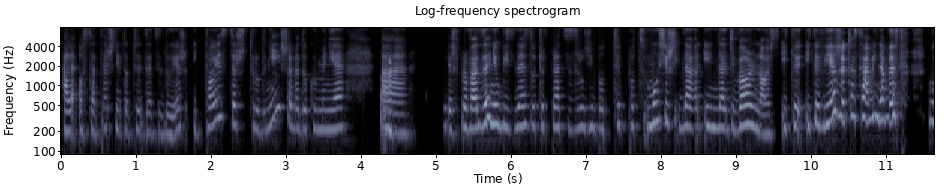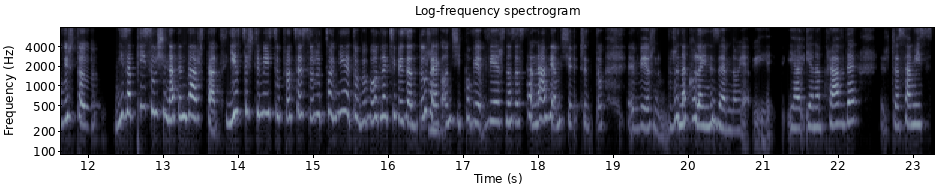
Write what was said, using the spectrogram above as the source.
ale ostatecznie to ty decydujesz. I to jest też trudniejsze według mnie tak. Wiesz, w prowadzeniu biznesu czy w pracy z ludźmi, bo ty pod, musisz im, da, im, dać wolność i ty, i ty wiesz, że czasami nawet mówisz to, nie zapisuj się na ten warsztat, jesteś w tym miejscu procesu, że to nie, to by było dla ciebie za dużo, jak on ci powie, wiesz, no zastanawiam się, czy to, wiesz, że na kolejny ze mną. Ja, ja, ja naprawdę czasami z,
